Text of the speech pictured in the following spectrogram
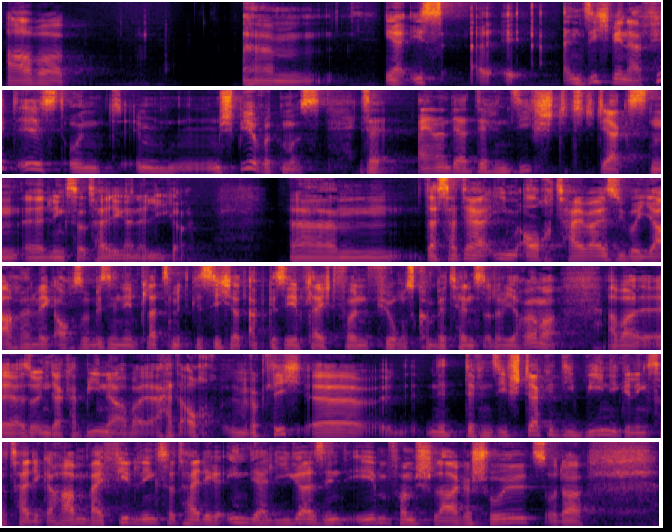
Aber ähm, er ist äh, an sich, wenn er fit ist und im, im Spielrhythmus, ist er einer der defensivstärksten äh, Linksverteidiger in der Liga. Ähm, das hat er ihm auch teilweise über Jahre hinweg auch so ein bisschen den Platz mit gesichert, abgesehen vielleicht von Führungskompetenz oder wie auch immer, aber äh, also in der Kabine. Aber er hat auch wirklich äh, eine Defensivstärke, die wenige Linksverteidiger haben, weil viele Linksverteidiger in der Liga sind eben vom Schlage Schulz oder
